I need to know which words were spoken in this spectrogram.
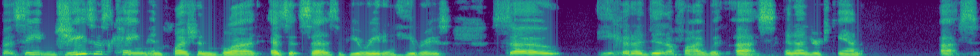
But see, Jesus came in flesh and blood, as it says if you read in Hebrews, so he could identify with us and understand us.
